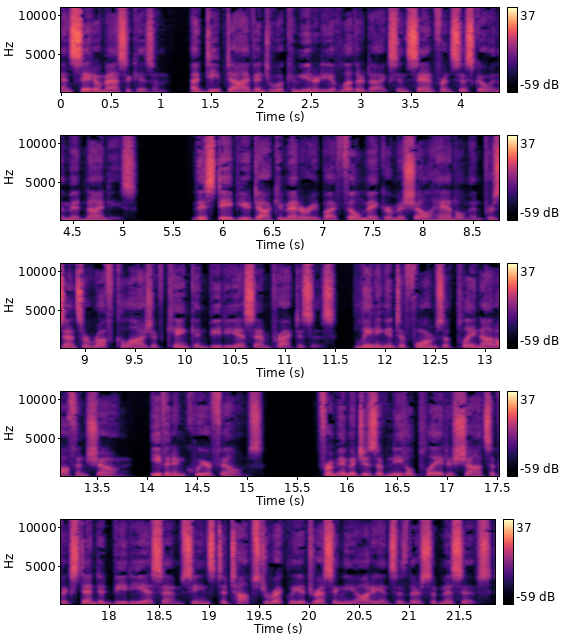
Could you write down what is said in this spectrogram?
and Sadomasochism, a deep dive into a community of leather dykes in San Francisco in the mid 90s. This debut documentary by filmmaker Michelle Handelman presents a rough collage of kink and BDSM practices, leaning into forms of play not often shown, even in queer films. From images of needle play to shots of extended BDSM scenes to tops directly addressing the audience as their submissives,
